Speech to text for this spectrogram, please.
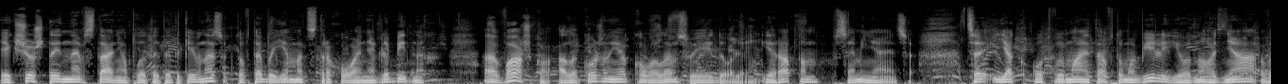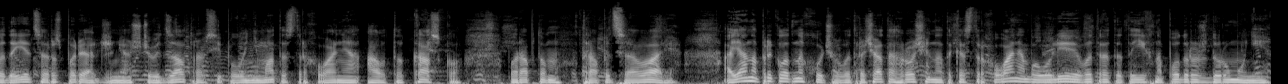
Якщо ж ти не в стані оплатити такий внесок, то в тебе є медстрахування для бідних. Е, Важко, але кожен є ковалем своєї долі, і раптом все міняється. Це як от ви маєте автомобілі, і одного дня видається розпорядження, що від завтра всі повинні мати страхування автокаско, бо раптом трапиться аварія. А я, наприклад, не хочу витрачати гроші на таке страхування, бо волію витратити їх на подорож до Румунії.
